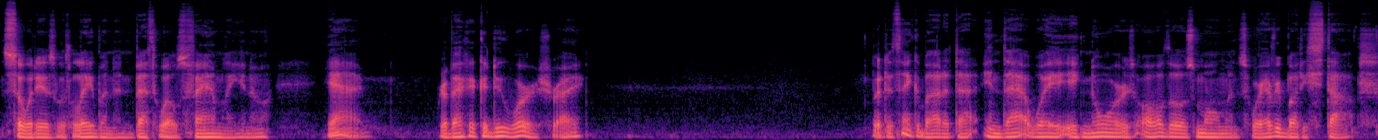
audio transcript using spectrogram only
So it is with Laban and Bethuel's family, you know. Yeah, Rebecca could do worse, right? But to think about it that in that way ignores all those moments where everybody stops,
